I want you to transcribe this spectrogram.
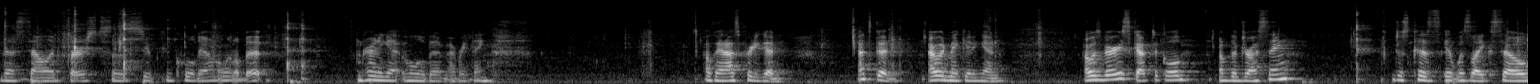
the salad first so the soup can cool down a little bit. I'm trying to get a little bit of everything. Okay, that's pretty good. That's good. I would make it again. I was very skeptical of the dressing just because it was like so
